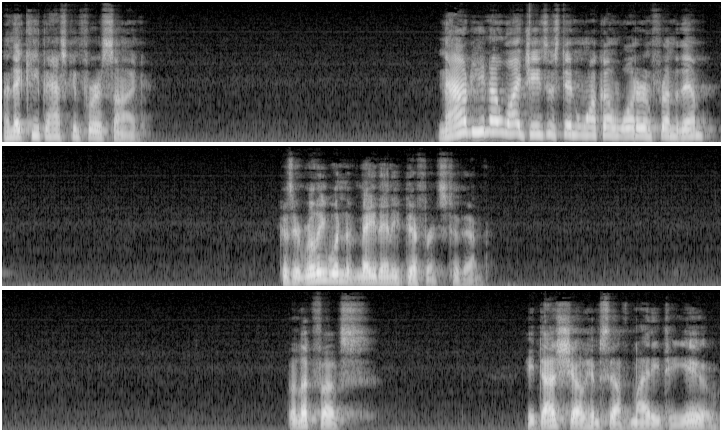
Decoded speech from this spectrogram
and they keep asking for a sign. Now, do you know why Jesus didn't walk on water in front of them? Because it really wouldn't have made any difference to them. But look, folks, he does show himself mighty to you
